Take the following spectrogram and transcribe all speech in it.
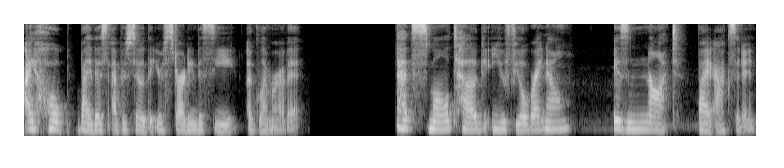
I hope by this episode that you're starting to see a glimmer of it. That small tug you feel right now is not by accident.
